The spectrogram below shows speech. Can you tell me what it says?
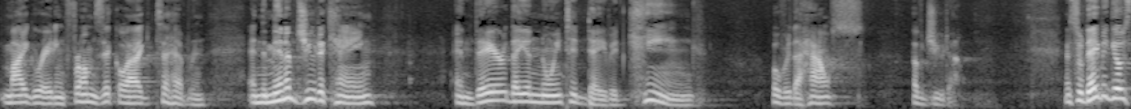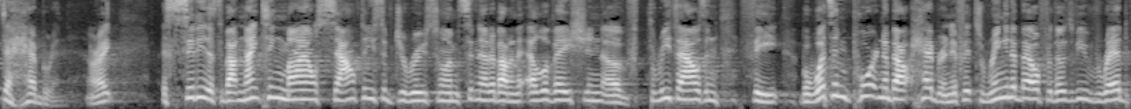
migrating from Ziklag to Hebron. And the men of Judah came, and there they anointed David king over the house of Judah. And so David goes to Hebron, all right? A city that's about 19 miles southeast of Jerusalem, sitting at about an elevation of 3,000 feet. But what's important about Hebron, if it's ringing a bell for those of you who've read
